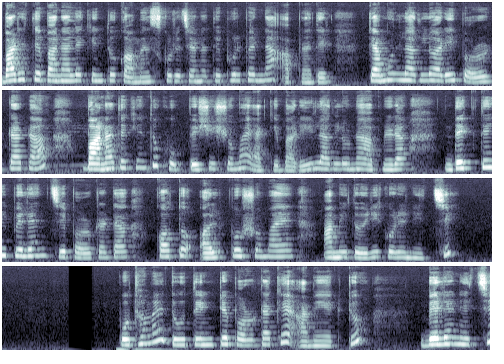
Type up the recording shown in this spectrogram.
বাড়িতে বানালে কিন্তু কমেন্টস করে জানাতে ভুলবেন না। আপনাদের কেমন লাগল? আর এই পরোটাটা বানাতে কিন্তু খুব বেশি সময় একেবারেই লাগল না। আপনারা দেখতেই পেলেন যে পরোটাটা কত অল্প সময়ে আমি তৈরি করে নিচ্ছি। প্রথমে দু তিনটে পরোটাকে আমি একটু বেলে নিচ্ছি,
